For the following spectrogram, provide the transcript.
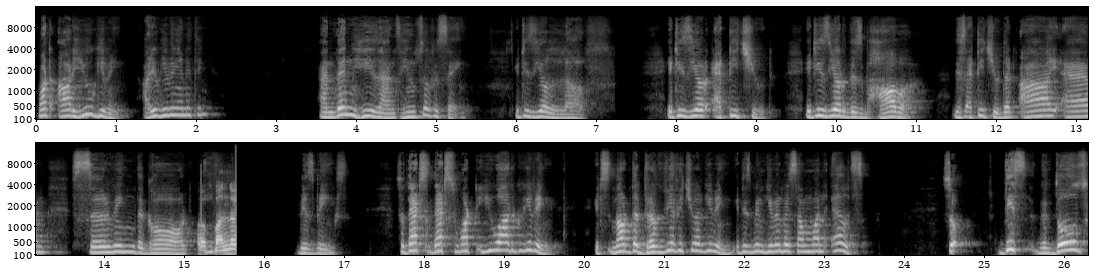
What are you giving? Are you giving anything? And then he is himself is saying, it is your love. It is your attitude. It is your this bhava this attitude that I am serving the God, oh, these beings. So that's that's what you are giving. It's not the dravya which you are giving. It has been given by someone else. So this those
